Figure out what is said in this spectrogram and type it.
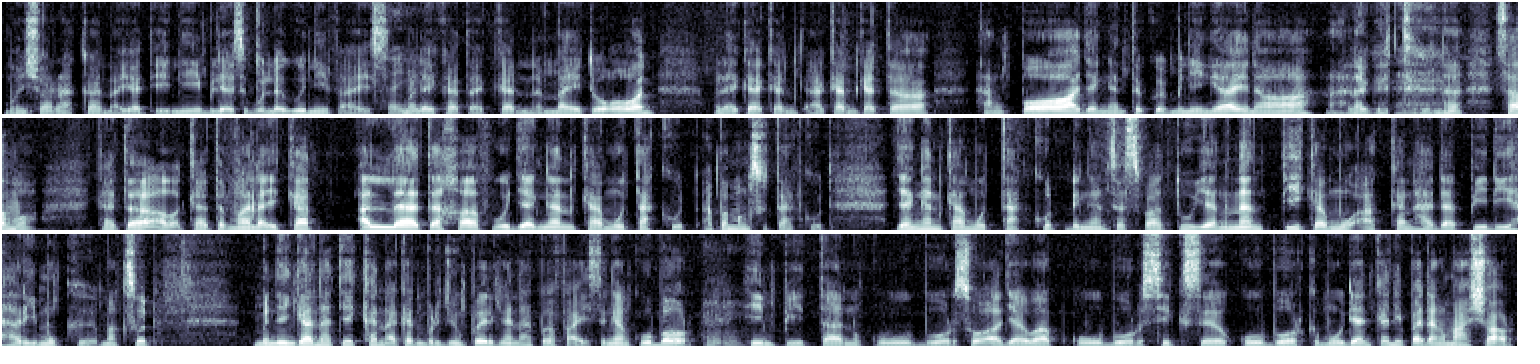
mensyarahkan ayat ini beliau sebut lagu ni Faiz. Malaikat akan mai turun malaikat akan akan kata hang po jangan takut meninggal nah ha, lagu tu. Nah sama. Kata kata malaikat Allah takhafu jangan kamu takut. Apa maksud takut? Jangan kamu takut dengan sesuatu yang nanti kamu akan hadapi di hari muka. Maksud meninggal nanti kan akan berjumpa dengan apa Faiz? Dengan kubur. Mm-hmm. Himpitan kubur, soal jawab kubur, siksa kubur, kemudian kan di padang mahsyar.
